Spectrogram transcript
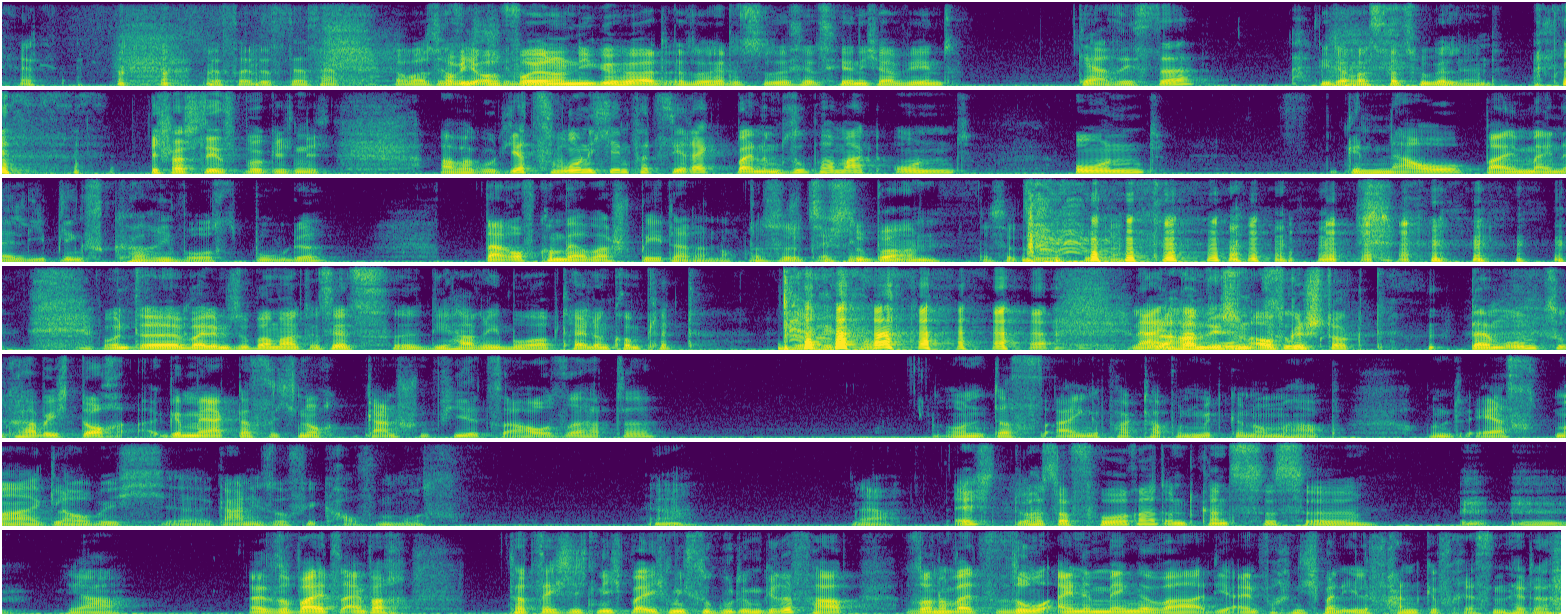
das ist deshalb. Aber das habe ich auch vorher noch nie gehört. Also hättest du das jetzt hier nicht erwähnt? Ja, siehst du? Wieder was dazugelernt. ich verstehe es wirklich nicht. Aber gut, jetzt wohne ich jedenfalls direkt bei einem Supermarkt und, und genau bei meiner Lieblings-Currywurstbude. Darauf kommen wir aber später dann noch. Das hört sich super an. Das hört sich gut an. Und äh, bei dem Supermarkt ist jetzt äh, die Haribo-Abteilung komplett Nein, Oder haben sie schon Umzug, aufgestockt? Beim Umzug habe ich doch gemerkt, dass ich noch ganz schön viel zu Hause hatte und das eingepackt habe und mitgenommen habe und erstmal, glaube ich, äh, gar nicht so viel kaufen muss. Ja. Hm. Ja. Echt? Du hast auf Vorrat und kannst es. Äh ja. Also, weil es einfach tatsächlich nicht, weil ich mich so gut im Griff habe, sondern weil es so eine Menge war, die einfach nicht mein Elefant gefressen hätte.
